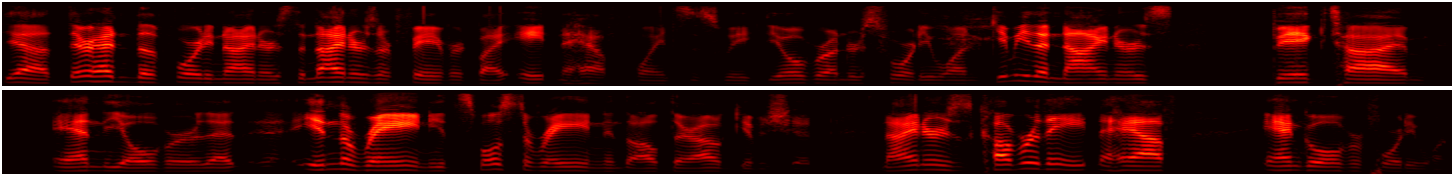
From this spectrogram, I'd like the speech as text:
yeah, they're heading to the 49ers. The Niners are favored by eight and a half points this week. The over under is 41. Give me the Niners, big time, and the over. That in the rain. It's supposed to rain out there. I don't give a shit. Niners cover the eight and a half and go over 41.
